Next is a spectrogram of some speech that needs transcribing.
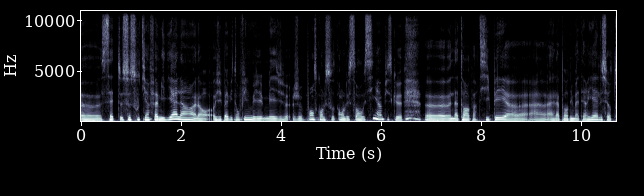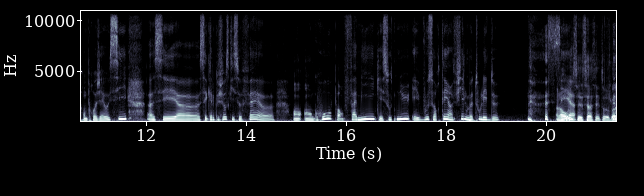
euh, cette, ce soutien familial. hein. Alors, j'ai pas vu ton film, mais, mais je, je pense qu'on le, on le sent aussi, hein, puisque euh, Nathan a participé à, à- à l'apport du matériel sur ton projet aussi. Euh, c'est quelque chose qui se fait en, en groupe, en famille, qui est soutenu, et vous sortez un film tous les deux. Alors oui, euh, c'est assez. bah,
